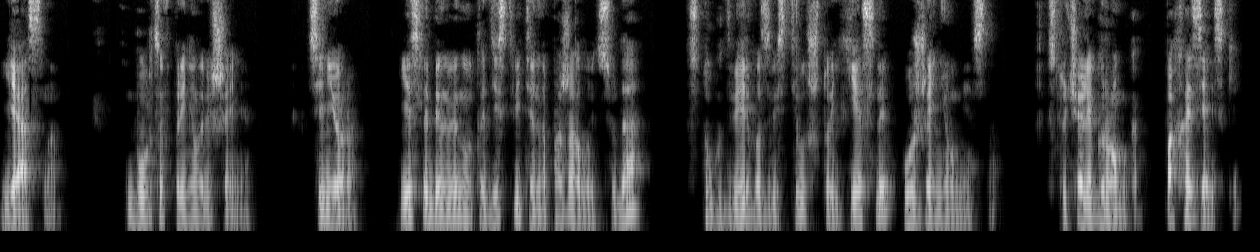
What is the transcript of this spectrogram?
«Ясно», Бурцев принял решение. «Сеньора, если Бенвенуто действительно пожалует сюда...» Стук в дверь возвестил, что «если» уже неуместно. Стучали громко, по-хозяйски.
